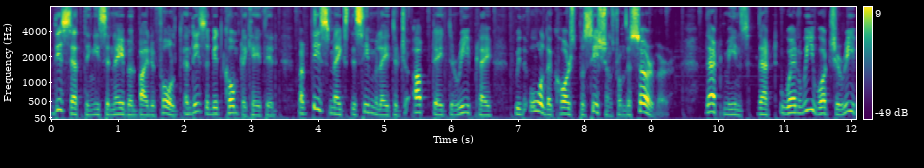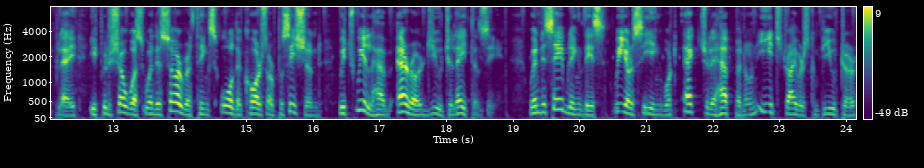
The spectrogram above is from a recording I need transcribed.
This setting is enabled by default and is a bit complicated, but this makes the simulator to update the replay with all the cars positions from the server. That means that when we watch a replay, it will show us when the server thinks all the cars are positioned, which will have error due to latency. When disabling this, we are seeing what actually happened on each driver's computer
